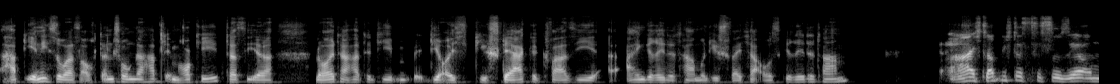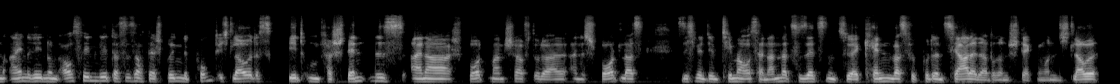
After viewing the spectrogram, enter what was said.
habt ihr nicht sowas auch dann schon gehabt im Hockey, dass ihr Leute hattet, die, die euch die Stärke quasi eingeredet haben und die Schwäche ausgeredet haben? Ja, ich glaube nicht, dass es so sehr um Einreden und Ausreden geht. Das ist auch der springende Punkt. Ich glaube, das geht um Verständnis einer Sportmannschaft oder eines Sportlers, sich mit dem Thema auseinanderzusetzen und zu erkennen, was für Potenziale da drin stecken. Und ich glaube,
